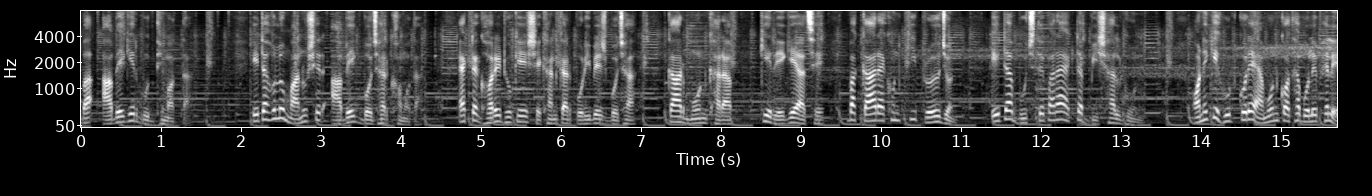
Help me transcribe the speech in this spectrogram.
বা আবেগের বুদ্ধিমত্তা। এটা হলো মানুষের আবেগ বোঝার ক্ষমতা। একটা ঘরে ঢুকে সেখানকার পরিবেশ বোঝা, কার মন খারাপ, কে রেগে আছে বা কার এখন কি প্রয়োজন, এটা বুঝতে পারা একটা বিশাল গুণ। অনেকে হুট করে এমন কথা বলে ফেলে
